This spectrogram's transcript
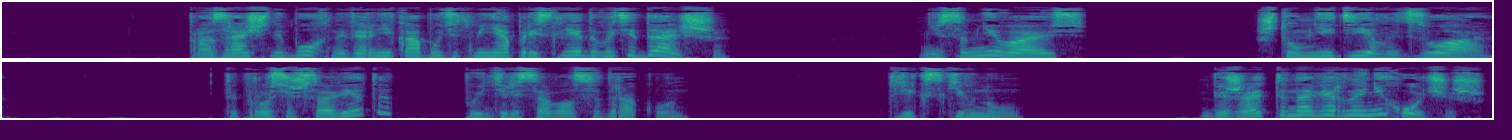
— Прозрачный бог наверняка будет меня преследовать и дальше. — Не сомневаюсь. — Что мне делать, Зуа? — Ты просишь совета? — поинтересовался дракон. Трикс кивнул. — Бежать ты, наверное, не хочешь.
